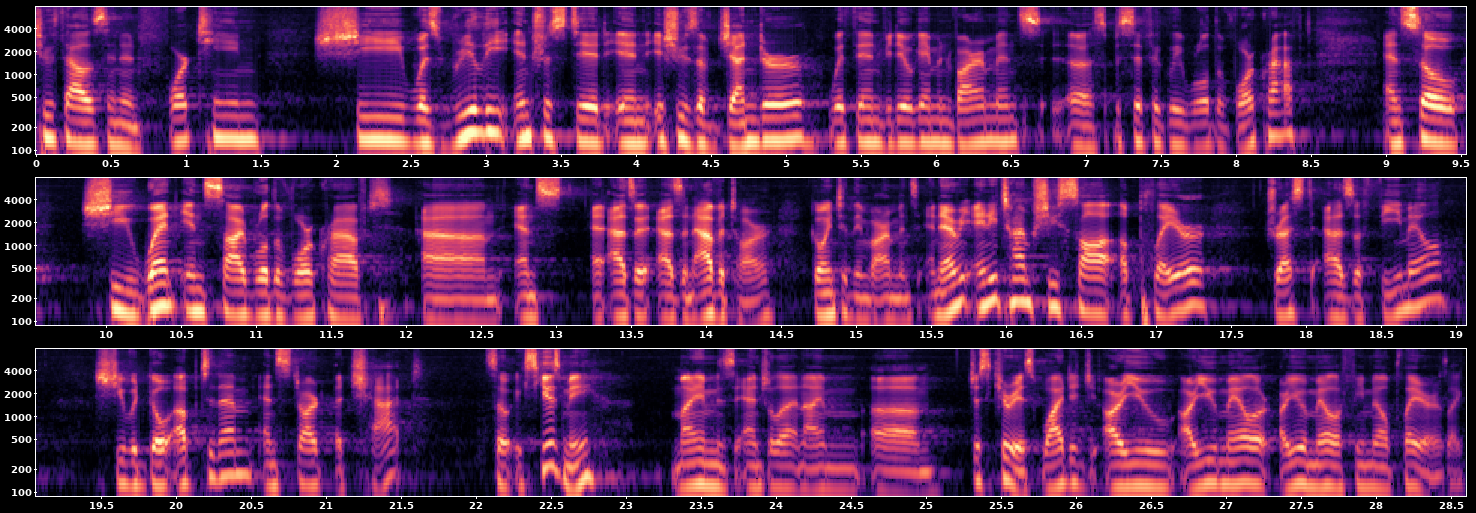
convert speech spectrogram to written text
2014, she was really interested in issues of gender within video game environments, uh, specifically World of Warcraft. And so she went inside World of Warcraft um, and as, a, as an avatar, going to the environments. And every anytime she saw a player dressed as a female, she would go up to them and start a chat. So, excuse me, my name is Angela, and I'm um, just curious. Why did you, are you are you male or are you a male or female player? Like,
